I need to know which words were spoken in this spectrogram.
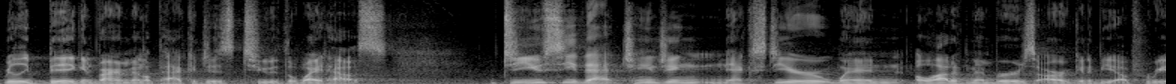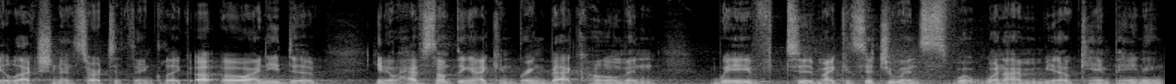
really big environmental packages to the White House. Do you see that changing next year when a lot of members are going to be up for reelection and start to think like, "Uh oh, I need to, you know, have something I can bring back home and wave to my constituents when I'm, you know, campaigning?"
